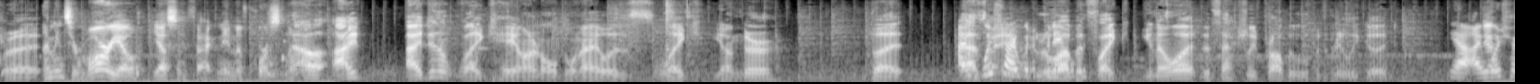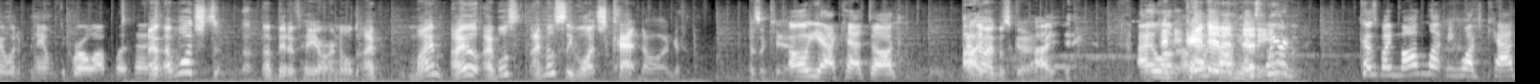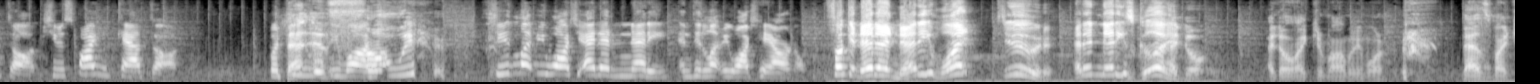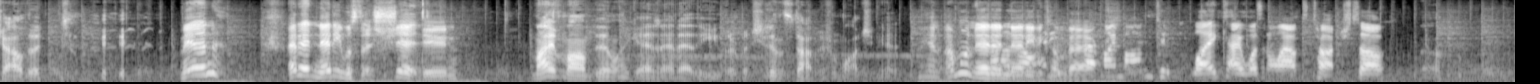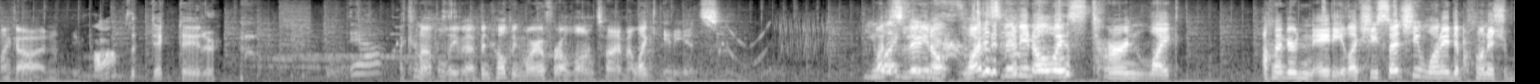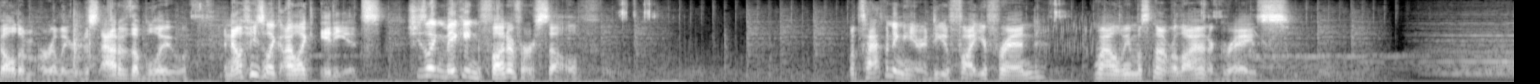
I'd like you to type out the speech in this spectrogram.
right. That means you're Mario. Yes, in fact. Name, of course not. Now, I I didn't like Hey Arnold when I was like younger, but I as wish I would have grew been up, able to. it's like you know what? This actually probably would have been really good. Yeah, I Yeah. wish I would have been able to grow up with it. I, I watched a, a bit of Hey Arnold. I my I I most I mostly watched Cat Dog as a kid. oh yeah, Cat Dog. Cat I- Dog was good. I I love and, Cat and Ed Dog. and It's weird because my mom let me watch Cat Dog. She was fine with Cat Dog, but she that didn't let is me watch. so weird. She didn't let me watch Ed, Ed, and Eddy, and didn't let me watch Hey Arnold. Fucking Ed, Ed and Eddy? What? Dude, Ed, Ed and Eddy's good. I don't I don't like your mom anymore. That's my childhood. Man, Ed, Ed and Eddy was the shit, dude. My mom didn't like Ed and Eddy either, but she didn't stop me from watching it. Man, I want Ed, Ed I and Eddy to come back. that My mom didn't like. I wasn't allowed to touch. So Oh. My god. Your mom's a dictator. yeah, I cannot believe it. I've been helping Mario for a long time. I like idiots. you why like does Vivian? Idiots. why does Vivian always turn like 180? Like she said she wanted to punish Beldam earlier, just out of the blue, and now she's like, I like idiots. She's like making fun of herself. What's happening here? Do you fight your friend? Well, we must not rely on her grace.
